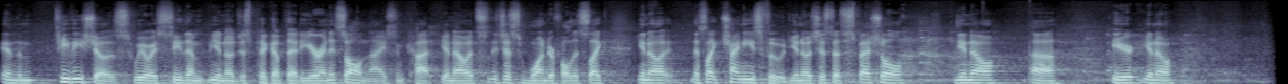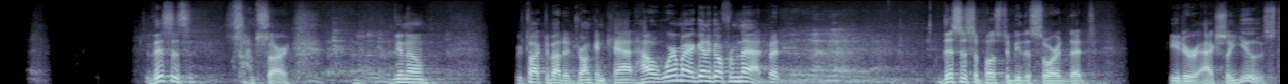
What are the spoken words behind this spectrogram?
in the TV shows, we always see them, you know, just pick up that ear and it's all nice and cut, you know, it's, it's just wonderful. It's like, you know, it's like Chinese food, you know, it's just a special, you know, uh, ear, you know. This is, I'm sorry, you know, We've talked about a drunken cat. How, where am I going to go from that? But this is supposed to be the sword that Peter actually used.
